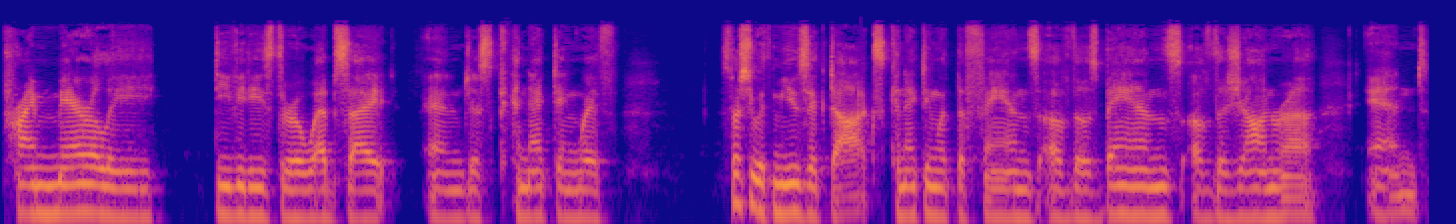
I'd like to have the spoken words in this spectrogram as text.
primarily DVDs through a website and just connecting with especially with music docs, connecting with the fans of those bands, of the genre, and,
